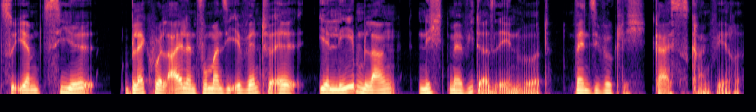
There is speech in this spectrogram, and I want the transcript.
zu ihrem Ziel, Blackwell Island, wo man sie eventuell ihr Leben lang nicht mehr wiedersehen wird, wenn sie wirklich geisteskrank wäre.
